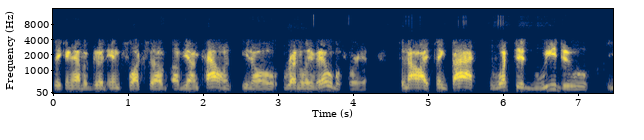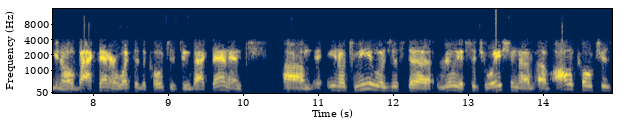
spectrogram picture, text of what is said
they can have a good influx of of young talent. You know, readily available for you. So now I think back, what did we do? You know, back then, or what did the coaches do back then? And um, you know, to me, it was just a, really a situation of of all the coaches.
